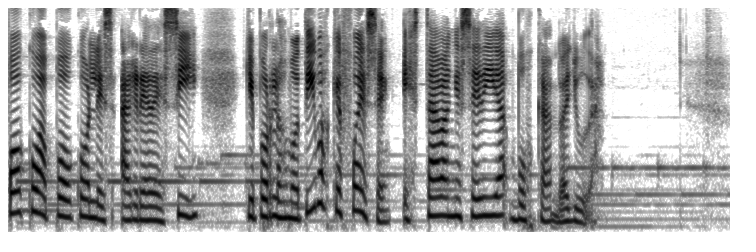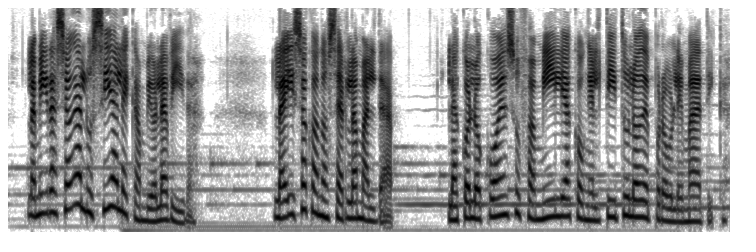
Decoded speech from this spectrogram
poco a poco les agradecí que por los motivos que fuesen estaban ese día buscando ayuda. La migración a Lucía le cambió la vida. La hizo conocer la maldad. La colocó en su familia con el título de problemática,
